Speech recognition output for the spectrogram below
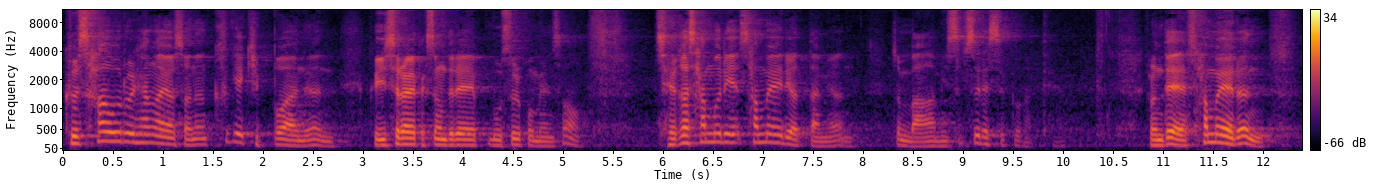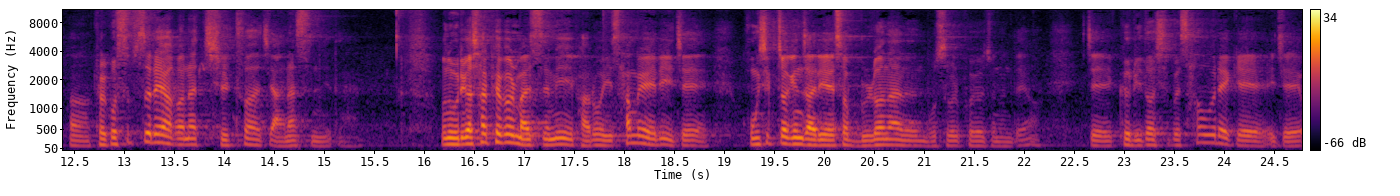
그 사울을 향하여서는 크게 기뻐하는 그 이스라엘 백성들의 모습을 보면서 제가 사무엘이었다면 좀 마음이 씁쓸했을 것 같아요. 그런데 사무엘은 어, 결코 씁쓸해하거나 질투하지 않았습니다. 오늘 우리가 살펴볼 말씀이 바로 이 사무엘이 이제 공식적인 자리에서 물러나는 모습을 보여주는데요. 이제 그 리더십을 사울에게 이제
